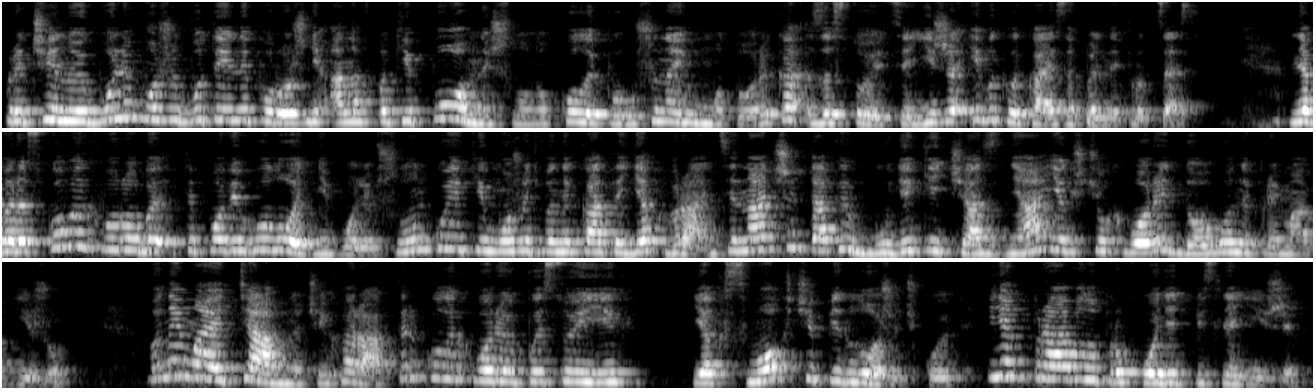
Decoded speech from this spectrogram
Причиною болю може бути і не порожній, а навпаки, повний шлунок, коли порушена його моторика, застоюється їжа і викликає запальний процес. Для виразкової хвороби типові голодні болі в шлунку, які можуть виникати як вранці, наче, так і в будь-який час дня, якщо хворий довго не приймав їжу. Вони мають тягнучий характер, коли хворий описує їх як смокче під ложечкою і, як правило, проходять після їжі.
